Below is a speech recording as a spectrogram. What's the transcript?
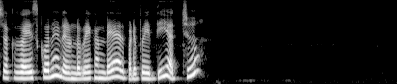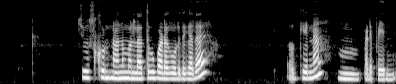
చక్కగా వేసుకొని రెండు వేకండే అది పడిపోయిద్ది అచ్చు. చూసుకుంటున్నాను మళ్ళీ అతుకు పడకూడదు కదా. ఓకేనా? పడిపోయింది.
